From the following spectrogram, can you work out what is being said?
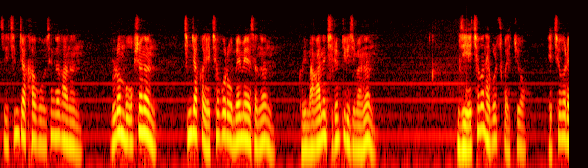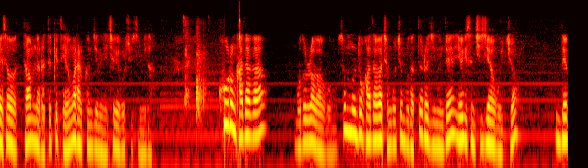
짐작하고 생각하는, 물론 뭐 옵션은 짐작과 예측으로 매매에서는 거의 망하는 지름길이지만은, 이제 예측은 해볼 수가 있죠. 예측을 해서 다음날 어떻게 대응을 할 건지는 예측해 볼 수 있습니다. 콜은 가다가 못 올라가고 선물도 가다가 전고점보다 떨어지는데 여기선 지지하고 있죠. 근데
